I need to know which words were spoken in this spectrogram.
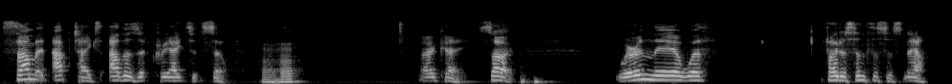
some it uptakes, others it creates itself. Mm-hmm. Okay, so we're in there with photosynthesis. Now,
